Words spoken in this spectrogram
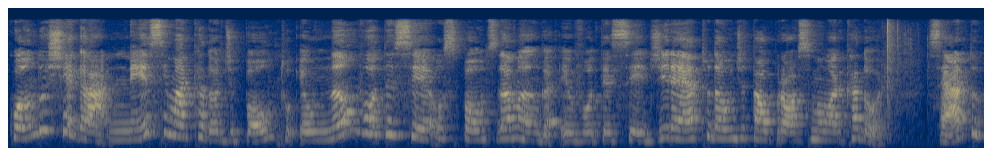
Quando chegar nesse marcador de ponto, eu não vou tecer os pontos da manga, eu vou tecer direto da onde tá o próximo marcador, certo?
